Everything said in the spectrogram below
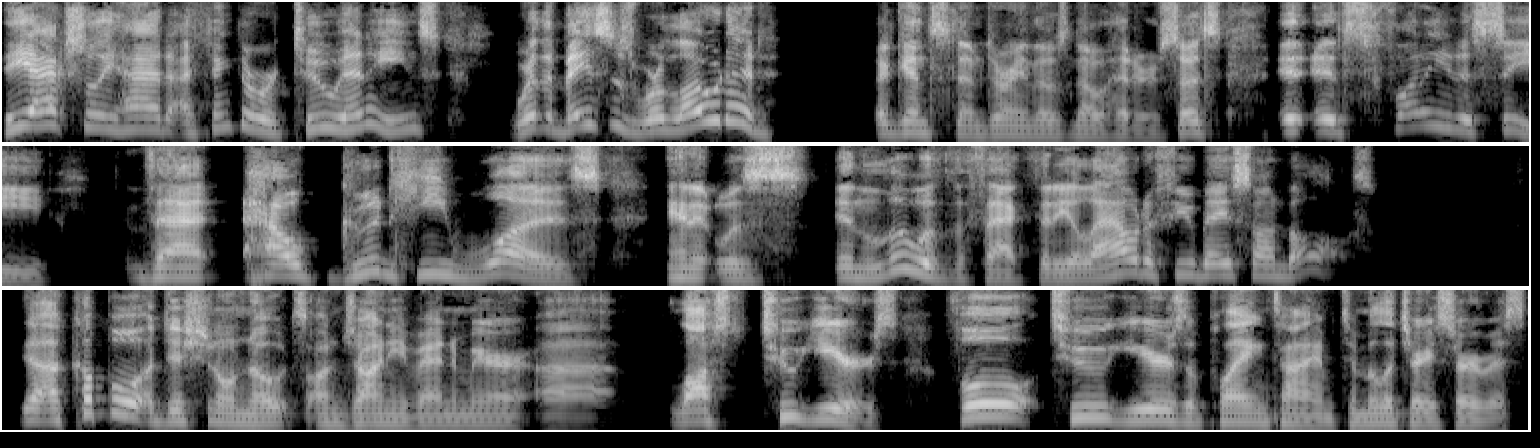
He actually had, I think there were two innings where the bases were loaded against him during those no hitters. So it's it, it's funny to see that how good he was, and it was in lieu of the fact that he allowed a few base on balls. Yeah, a couple additional notes on Johnny Vander Meer. Uh, lost two years, full two years of playing time to military service.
